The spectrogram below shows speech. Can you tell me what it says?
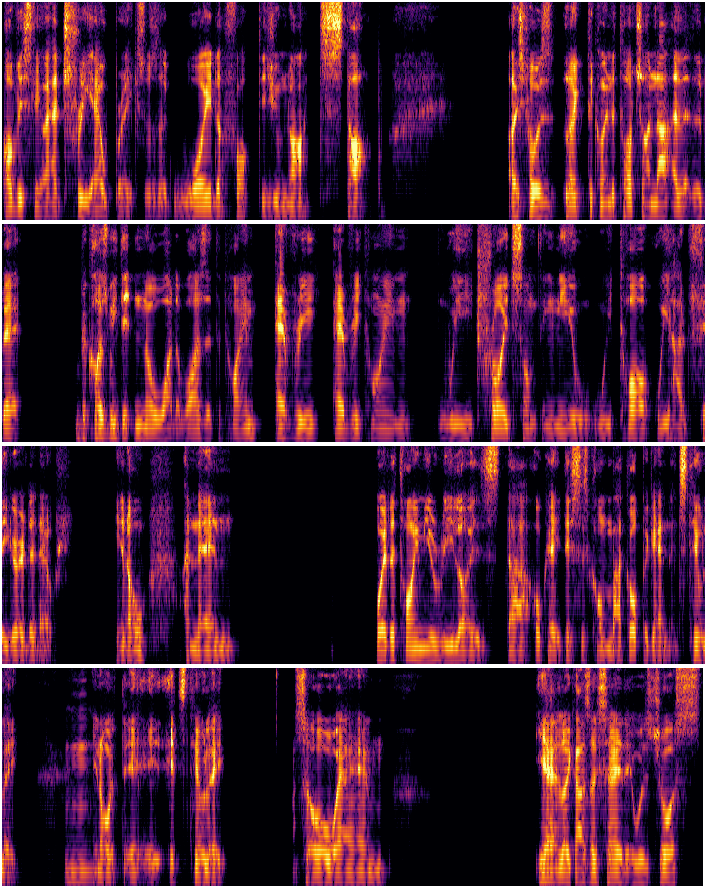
obviously, I had three outbreaks. It was like, why the fuck did you not stop? I suppose, like to kind of touch on that a little bit, because we didn't know what it was at the time. Every every time we tried something new, we thought we had figured it out, you know, and then by the time you realize that okay this has come back up again it's too late mm. you know it, it, it's too late so um yeah like as i said it was just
